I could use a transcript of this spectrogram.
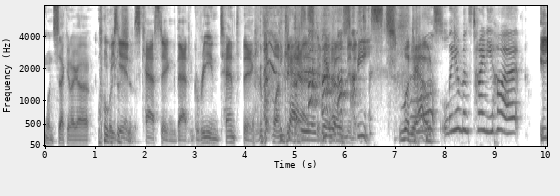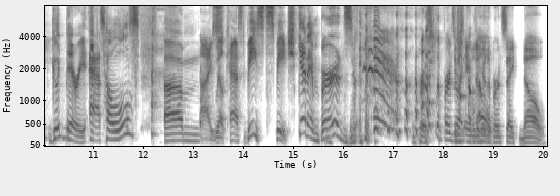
one second, I got He begins casting that green tent thing that one can Cast cast if you have a Heroes minute. Feast. Look Well, out. Leomund's tiny hut. Eat good berry, assholes. Um, I will cast beast speech. Get him, birds. The birds, the birds you're just like, able to hear the birds say no.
